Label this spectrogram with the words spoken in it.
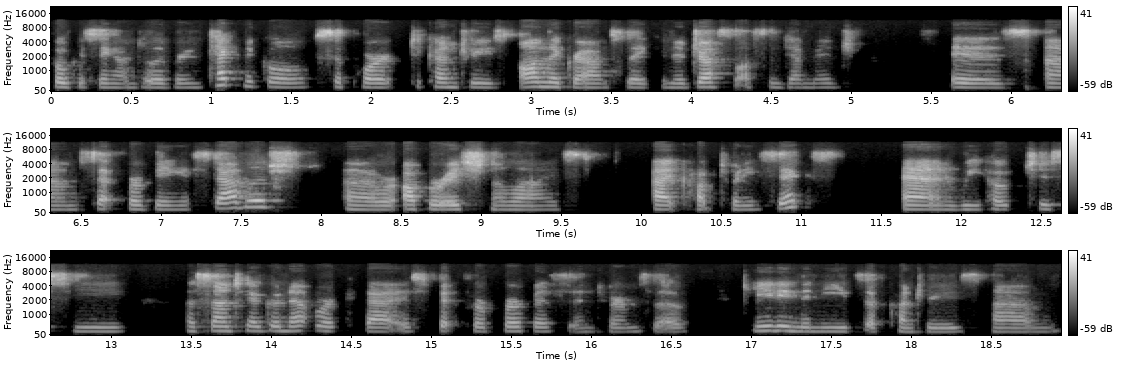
focusing on delivering technical support to countries on the ground so they can address loss and damage, is um, set for being established uh, or operationalized at COP26. And we hope to see a Santiago network that is fit for purpose in terms of meeting the needs of countries um,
